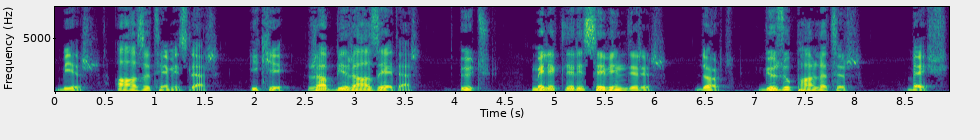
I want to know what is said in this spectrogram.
1. Ağzı temizler. 2. Rabbi razı eder. 3. Melekleri sevindirir. 4. Gözü parlatır. 5.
